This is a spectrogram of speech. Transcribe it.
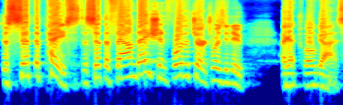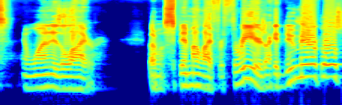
To set the pace, to set the foundation for the church. What does he do? I got 12 guys, and one is a liar but I'm going to spend my life for three years. I could do miracles,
